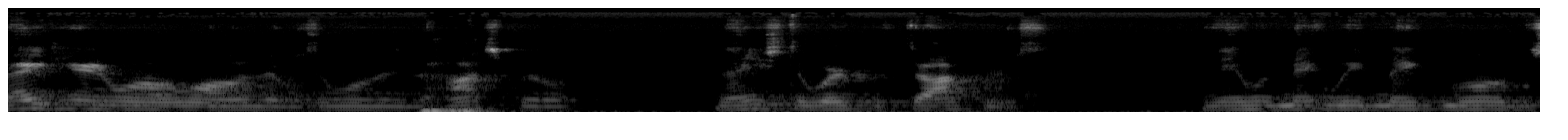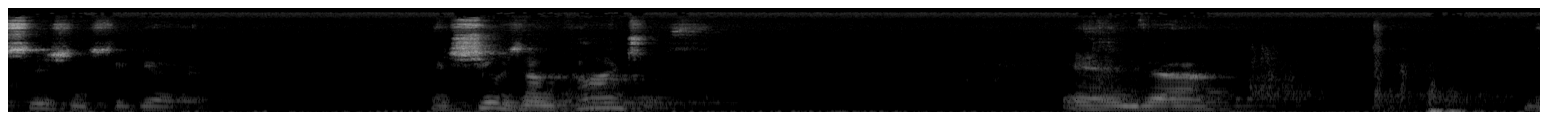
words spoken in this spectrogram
Right here in Walla Walla, there was a woman in the hospital, and I used to work with doctors, and would make, we'd make moral decisions together and she was unconscious. And uh, the,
